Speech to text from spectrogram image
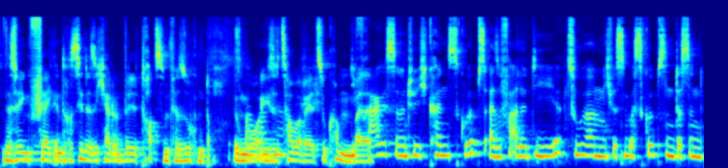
deswegen vielleicht interessiert er sich halt und will trotzdem versuchen, doch irgendwo Zaubern, in diese ja. Zauberwelt zu kommen. Die weil, Frage ist dann natürlich, können Squibs, also für alle, die zuhören und nicht wissen, was Squibs sind, das sind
